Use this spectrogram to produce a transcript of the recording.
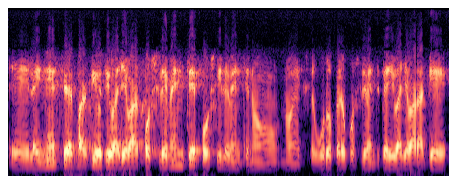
eh, la inercia del partido te iba a llevar posiblemente, posiblemente, no, no es seguro, pero posiblemente te iba a llevar a que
